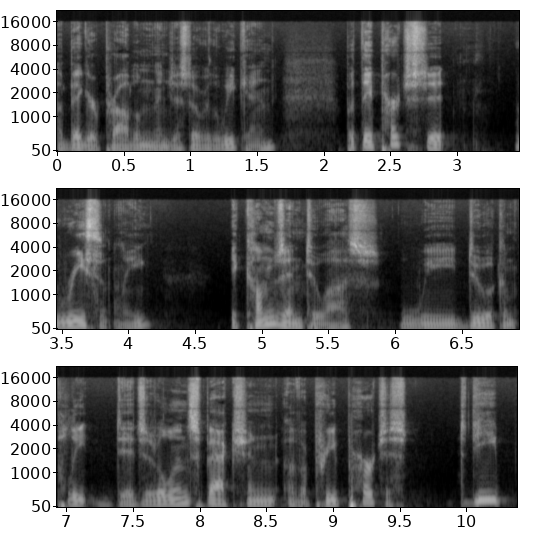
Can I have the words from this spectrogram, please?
a bigger problem than just over the weekend. But they purchased it recently it comes into us. We do a complete digital inspection of a pre-purchase deep.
